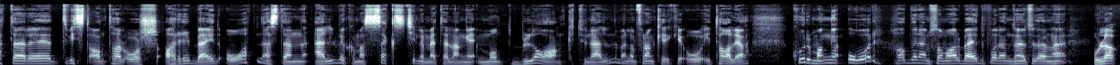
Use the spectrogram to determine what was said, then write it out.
Etter et visst antall års arbeid åpnes den 11,6 km lange Mont Blanc-tunnelen mellom Frankrike og Italia. Hvor mange år hadde de som arbeid på denne tunnelen her? Olav.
